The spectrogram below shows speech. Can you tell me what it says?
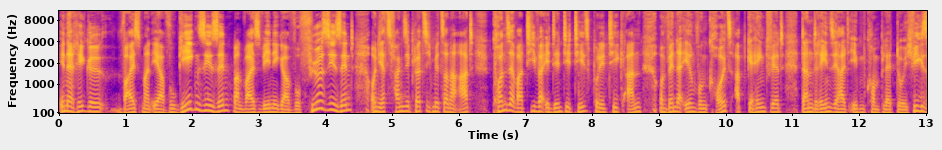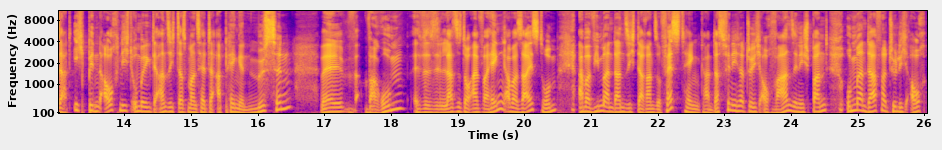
In der Regel weiß man eher, wogegen sie sind, man weiß weniger, wofür sie sind und jetzt fangen sie plötzlich mit so einer Art konservativer Identitätspolitik Politik an und wenn da irgendwo ein Kreuz abgehängt wird, dann drehen sie halt eben komplett durch. Wie gesagt, ich bin auch nicht unbedingt der Ansicht, dass man es hätte abhängen müssen, weil warum? Also, lass es doch einfach hängen, aber sei es drum. Aber wie man dann sich daran so festhängen kann, das finde ich natürlich auch wahnsinnig spannend und man darf natürlich auch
